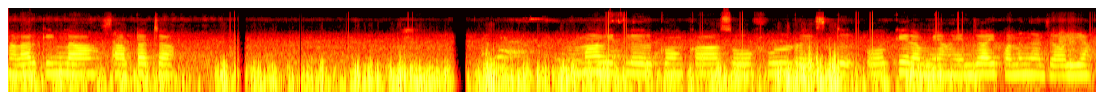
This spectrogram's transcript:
நல்லா இருக்கீங்களா? சாப்பிட்டாச்சா? அம்மா வீட்டில் இருக்கோம்க்கா so full rest okay Ramya. Enjoy பண்ணுங்கள் ஜாலியாக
